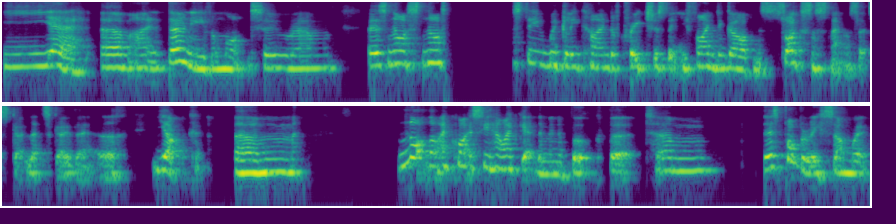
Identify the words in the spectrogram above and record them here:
Yeah, um, I don't even want to. Um, there's nice, nasty, wiggly kind of creatures that you find in gardens, slugs and snails. Let's go. Let's go there. Ugh, yuck. Um, not that I quite see how I'd get them in a book, but um, there's probably somewhere.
